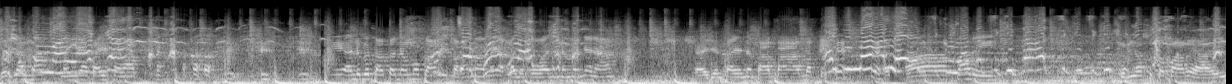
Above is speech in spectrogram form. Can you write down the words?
huwag kang mat, mahina tayo sa mat. eh, ano ba tatanong mo pare? Baka mamaya kalokohan na naman yan ha. Kaya dyan tayo napapahamak eh. Ah, pare. Seryoso to pare ha. Eh,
